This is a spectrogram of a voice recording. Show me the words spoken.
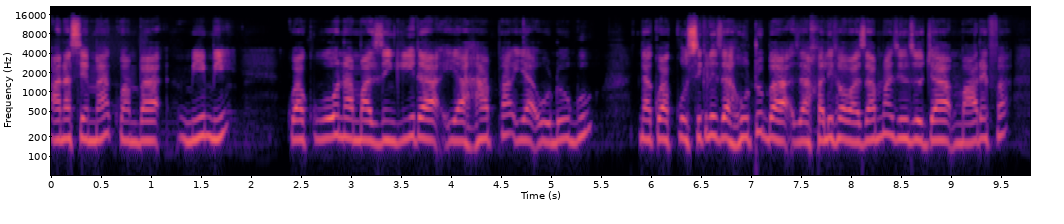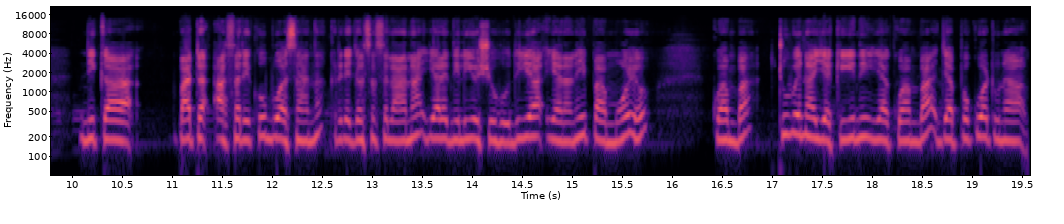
Anasema kwamba mimi kwa kuona mazingira ya hapa ya udugu na kwa kusikiliza hutuba za khalifa wa zama zilizojaa maarifa nikapata athari kubwa sana katika jalsa salana yale niliyoshuhudia yananipa moyo kwamba tuwe na yakini ya kwamba japokuwa tuna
